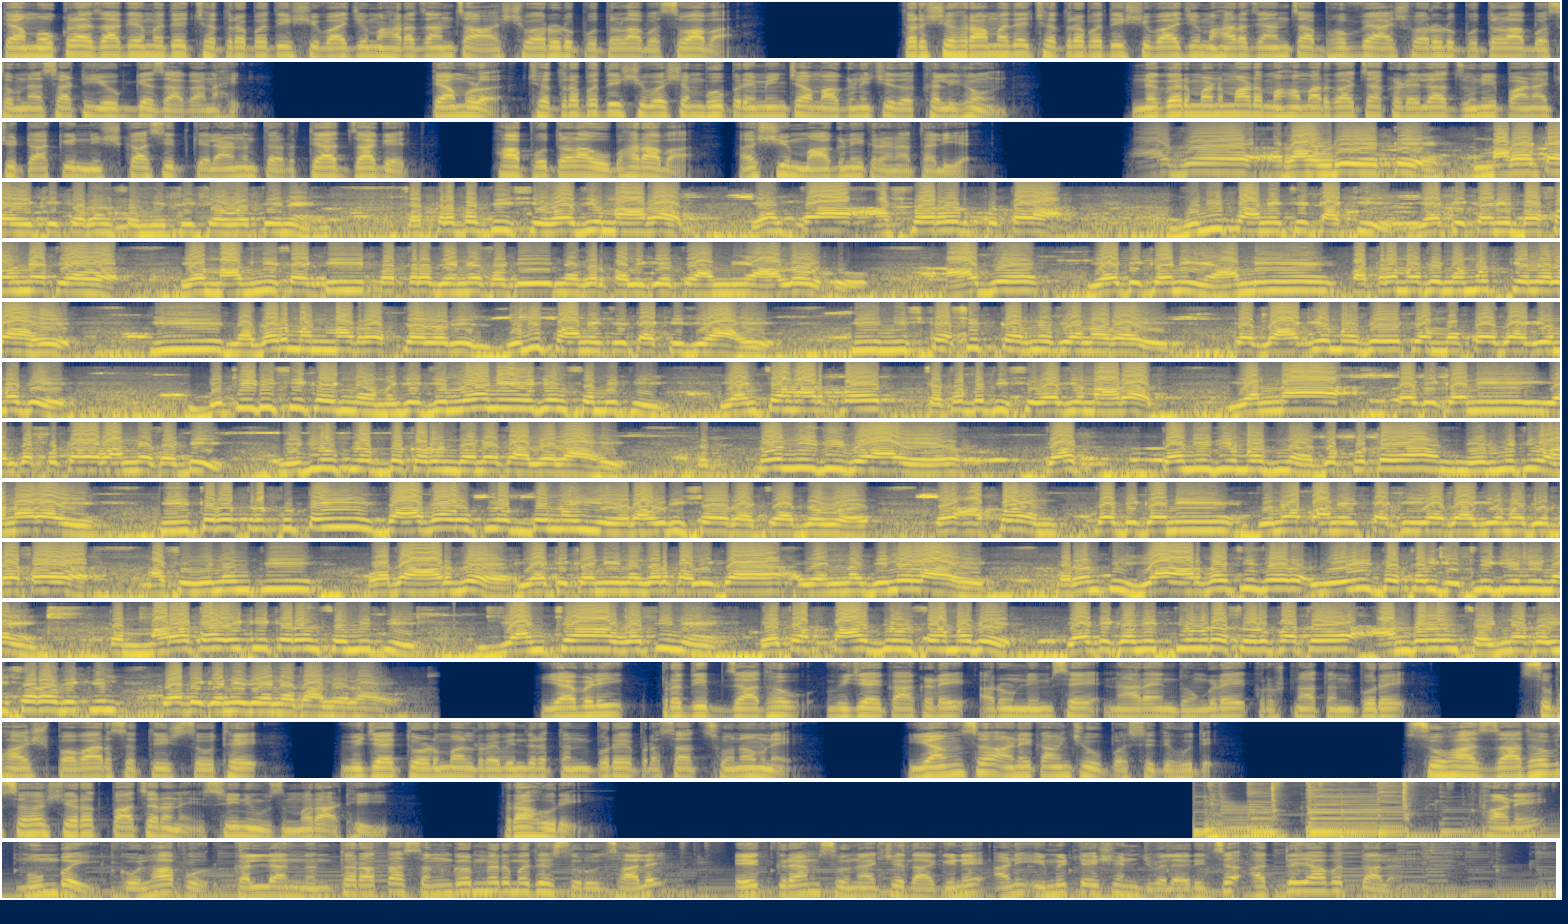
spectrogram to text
त्या मोकळ्या जागेमध्ये छत्रपती शिवाजी महाराजांचा अश्वारूढ पुतळा बसवावा तर शहरामध्ये छत्रपती शिवाजी महाराज यांचा भव्य अश्वारूढ पुतळा बसवण्यासाठी योग्य जागा नाही. त्यामुळं छत्रपती शिवशंभू प्रेमींच्या मागणीची दखल घेऊन नगर मनमाड महामार्गाच्या कडेला जुनी पाण्याची टाकी निष्कासित केल्यानंतर त्याच जागेत हा पुतळा उभारावा अशी मागणी करण्यात आली आहे. आज रावरी राहुरी येथे मराठा एकीकरण समितीच्या वतीने छत्रपती शिवाजी महाराज यांचा अश्वारूढ पुतळा जुनी पाण्याची टाकी या ठिकाणी बसवण्यात यावा या मागणीसाठी पत्र देण्यासाठी नगरपालिकेचे आम्ही आलो होतो. आज या ठिकाणी आम्ही पत्रामध्ये नमूद केलेलं आहे की नगर मनमाड रस्त्यावरील जुनी पाण्याची टाकी जी आहे ती निष्कासित करण्यात येणार आहे. त्या जागेमध्ये त्या मोकळ्या जागेमध्ये डीपीडीसी कडनं म्हणजे जिल्हा नियोजन समिती यांच्या मार्फत छत्रपती शिवाजी महाराज यांना त्या ठिकाणी यांचा पुतळा बांधण्यासाठी निधी उपलब्ध करून देण्यात आलेला आहे. तर तो निधी जो आहे त्या त्या निधीमधनं जो पुतळा निर्मिती होणार आहे ती इतरत्र कुठेही जागा उपलब्ध नाहीये रावडी शहराच्या जवळ. तर आपण त्या ठिकाणी जुन्या पाण्याची टाकी या जागेमध्ये बसावा अशी विनंती वजा अर्ज या ठिकाणी नगरपालिका यांना दिलेला आहे. परंतु या अर्जाची जर वेळी दखल घेतली गेली नाही तर मराठा एकीकरण समिती यांच्या वतीने याच्या पाच दिवसामध्ये या ठिकाणी तीव्र स्वरूपाचं आंदोलन छेडण्याचा इशारा देखील या ठिकाणी देण्यात आलेला आहे. यावेळी प्रदीप जाधव विजय काकडे अरुण निमसे नारायण धोंगडे कृष्णा तनपुरे सुभाष पवार सतीश चोथे विजय तोडमल रवींद्र तनपुरे प्रसाद सोनवणे यांसह अनेकांची उपस्थिती होती. सुहास जाधवसह शरद पाचरणे सी न्यूज मराठी राहुरी. ठाणे मुंबई कोल्हापूर कल्याण नंतर आता संगमनेरमध्ये सुरू झाले एक ग्रॅम सोन्याचे दागिने आणि इमिटेशन ज्वेलरीचं अद्ययावत दालन.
